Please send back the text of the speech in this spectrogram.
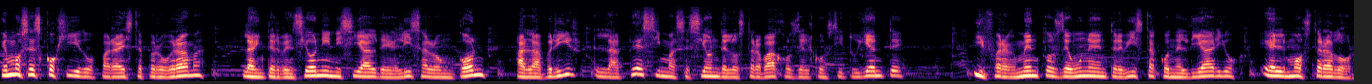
Hemos escogido para este programa la intervención inicial de Elisa Loncón al abrir la décima sesión de los trabajos del constituyente y fragmentos de una entrevista con el diario El Mostrador.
